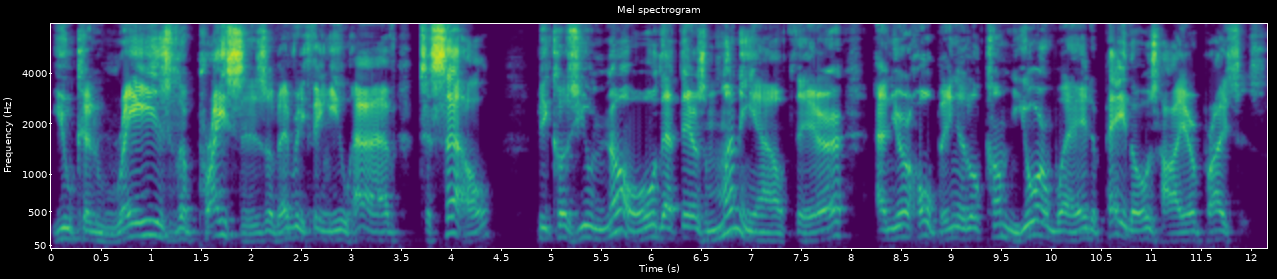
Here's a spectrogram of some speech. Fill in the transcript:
you can raise the prices of everything you have to sell because you know that there's money out there and you're hoping it'll come your way to pay those higher prices.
